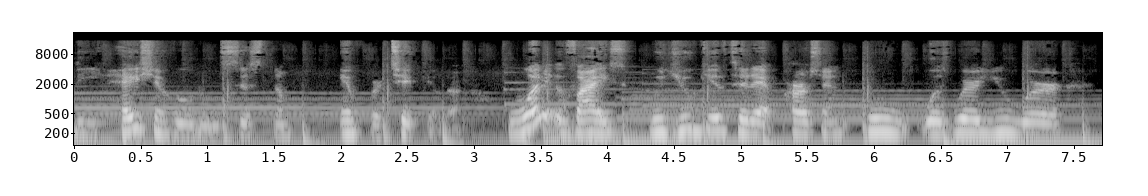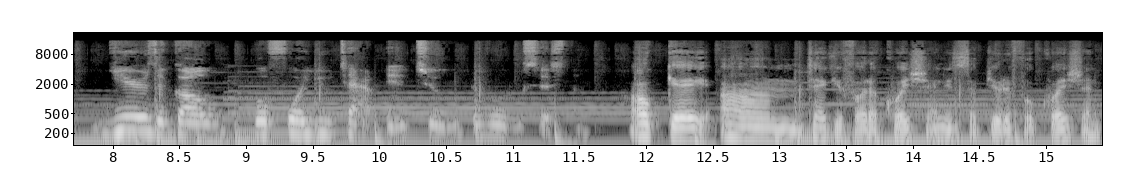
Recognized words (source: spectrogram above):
the Haitian voodoo system in particular. What advice would you give to that person who was where you were years ago before you tapped into the voodoo system? Okay, um, thank you for the question. It's a beautiful question.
